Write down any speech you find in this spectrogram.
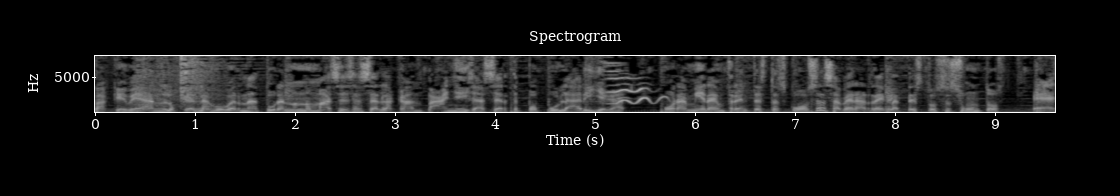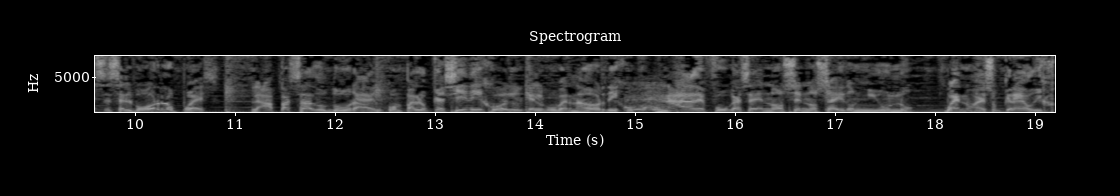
Para que vean lo que es la gobernatura, no nomás es hacer la campaña y hacerte popular y llegar. Ahora mira, enfrente estas cosas, a ver, arréglate estos asuntos. Ese es el borlo, pues. La ha pasado dura el compa. Lo que sí dijo el, el gobernador, dijo, nada de fugas, ¿eh? No se nos ha ido ni uno. Bueno, eso creo, dijo.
